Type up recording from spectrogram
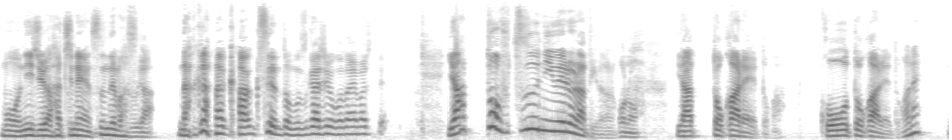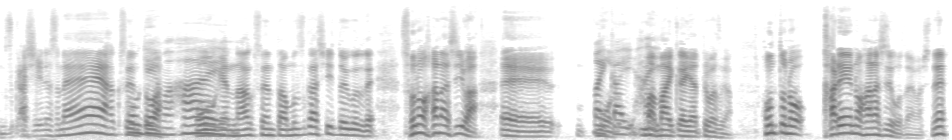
もう28年住んでますが、なかなかアクセント難しいございまして、やっと普通に言えるようになってきたから、この、やっとカレーとか、コートカレーとかね。難しいですね、アクセントは。方言ははい方言のアクセントは難しいということで、その話は、えー、毎回はいまあ、毎回やってますが、本当のカレーの話でございましてね。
